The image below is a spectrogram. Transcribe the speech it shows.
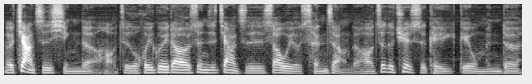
呃价值型的哈，这个回归到甚至价值稍微有成长的哈，这个确实可以给我们的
